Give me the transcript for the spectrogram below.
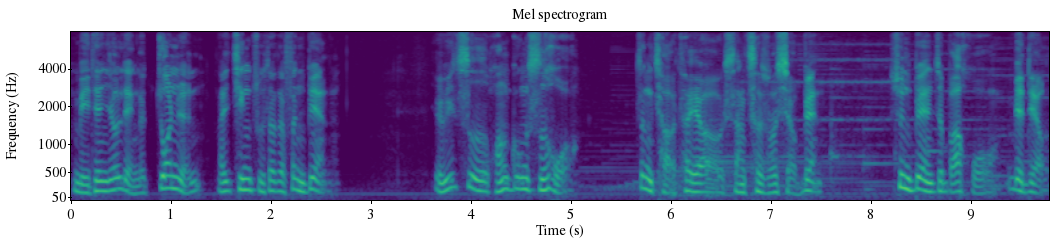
每天有两个专人来清除他的粪便。有一次皇宫失火，正巧他要上厕所小便，顺便就把火灭掉了。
